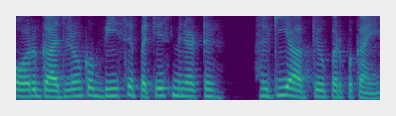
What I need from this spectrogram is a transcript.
اور گاجروں کو بیس سے پچیس منٹ ہلکی آگ کے اوپر پکائیں۔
